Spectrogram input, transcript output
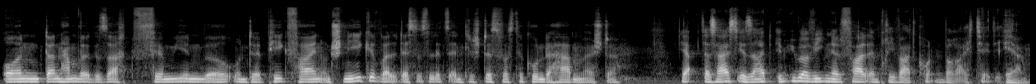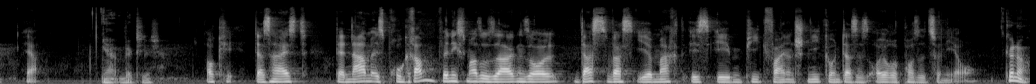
Und dann haben wir gesagt, firmieren wir unter Peak, Fein und Schnieke, weil das ist letztendlich das, was der Kunde haben möchte. Ja, das heißt, ihr seid im überwiegenden Fall im Privatkundenbereich tätig. Ja. Ja. Ja, wirklich. Okay. Das heißt, der Name ist Programm, wenn ich es mal so sagen soll. Das, was ihr macht, ist eben Peak, Fine und Schnieke und das ist eure Positionierung. Genau.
